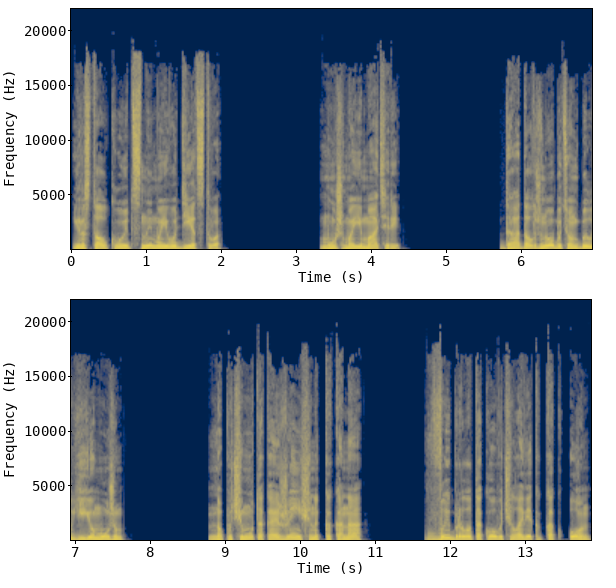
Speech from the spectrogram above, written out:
и растолкует сны моего детства. Муж моей матери? Да, должно быть, он был ее мужем. Но почему такая женщина, как она, выбрала такого человека, как он?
